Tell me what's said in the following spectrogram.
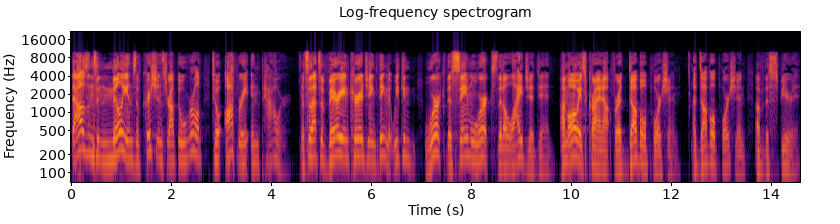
thousands and millions of Christians throughout the world to operate in power. And so that's a very encouraging thing that we can work the same works that Elijah did. I'm always crying out for a double portion, a double portion of the Spirit.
